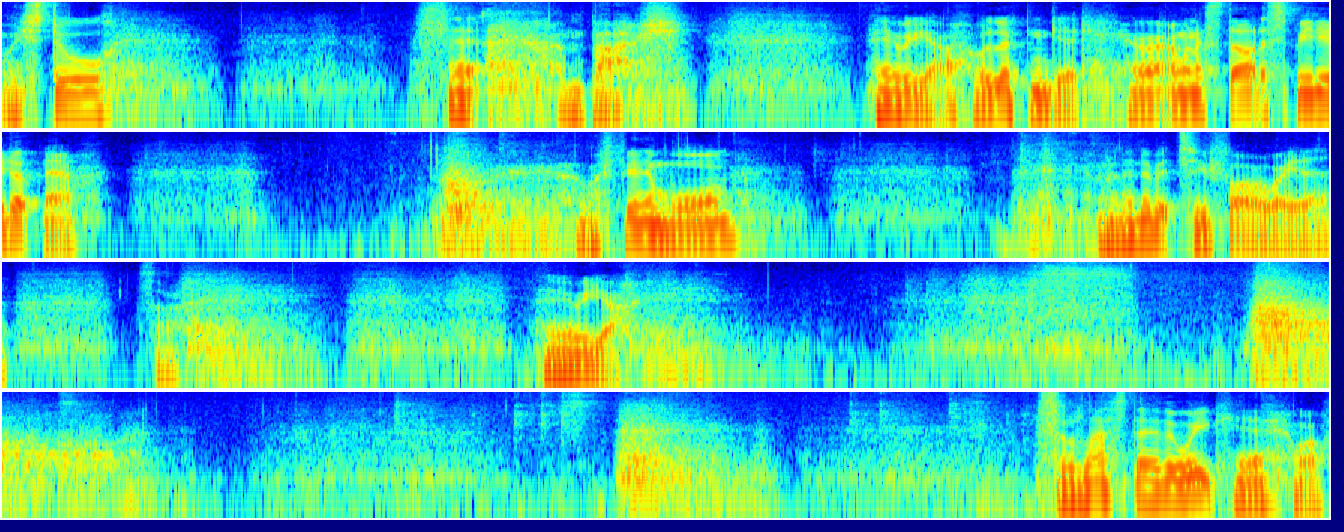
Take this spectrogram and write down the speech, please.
or your stool. Sit and bash. Here we go. We're looking good. All right, I'm going to start to speed it up now. We're feeling warm. I'm a little bit too far away there. So, here we go. So last day of the week here, well,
